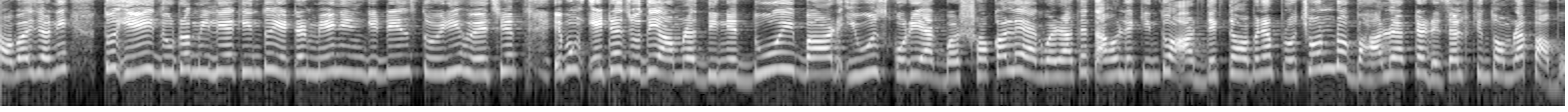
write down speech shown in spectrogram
সবাই জানি। তো এই দুটো মিলিয়ে কিন্তু এটার মেন ইনগ্রিডিয়েন্টস তৈরি হয়েছে এবং এটা যদি আমরা দিনে দুইবার ইউজ করি, একবার সকালে, একবার রাতে, তাহলে কিন্তু আর দেখতে হবে না, প্রচণ্ড ভালো একটা রেজাল্ট কিন্তু আমরা পাবো।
